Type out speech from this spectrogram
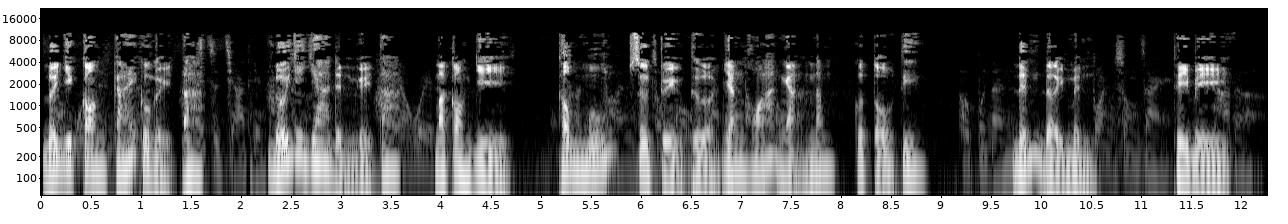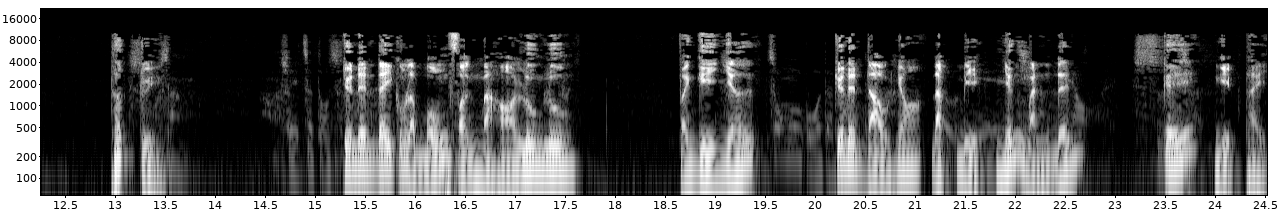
đối với con cái của người ta, đối với gia đình người ta, mà còn gì không muốn sự truyền thừa văn hóa ngàn năm của tổ tiên đến đời mình thì bị thất truyền. Cho nên đây cũng là bổn phận mà họ luôn luôn phải ghi nhớ. Cho nên đạo nho đặc biệt nhấn mạnh đến kế nghiệp thầy.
